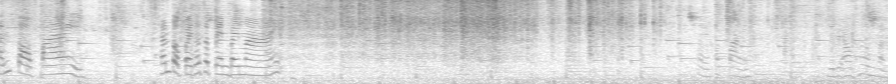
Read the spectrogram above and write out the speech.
ชั้นต่อไป ชั้นต่อไปก็จะเป็นใบไม้ ใส่เข้าไป เดี๋ยวไปเอาเพิ่มก่อน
